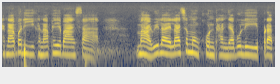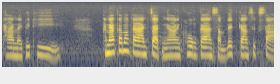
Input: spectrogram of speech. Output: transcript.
คณะบดีคณะพยาบาลศาสตร์ มหาวิทยาลัยราชมงคลธัญบุรี ประธานในพิธี คณะกรรมการจัดงานโครงการสำเร็จการศึกษา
